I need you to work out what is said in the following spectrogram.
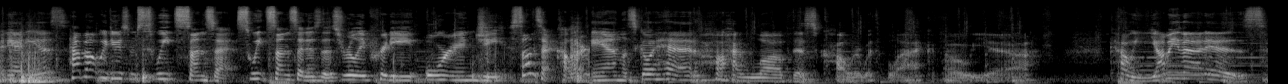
Any ideas? How about we do some Sweet Sunset? Sweet Sunset is this really pretty orangey sunset color. And let's go ahead. Oh, I love this color with black. Oh, yeah how yummy that is.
